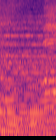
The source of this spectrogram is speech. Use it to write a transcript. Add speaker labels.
Speaker 1: took.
